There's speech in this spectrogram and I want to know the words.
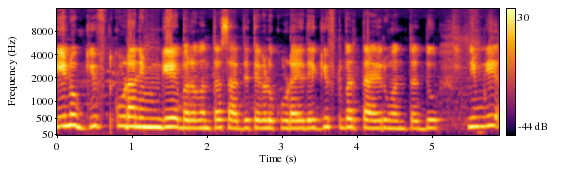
ಏನು ಗಿಫ್ಟ್ ಕೂಡ ನಿಮಗೆ ಬರುವಂಥ ಸಾಧ್ಯತೆಗಳು ಕೂಡ ಇದೆ. ಗಿಫ್ಟ್ ಬರ್ತಾ ಇರುವಂಥದ್ದು. ನಿಮಗೆ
